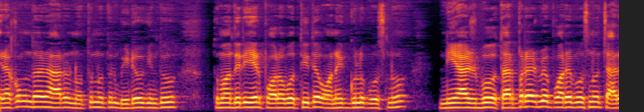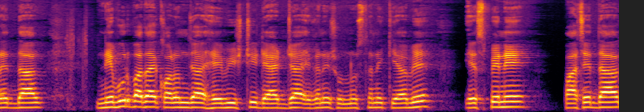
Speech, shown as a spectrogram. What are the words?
এরকম ধরনের আরও নতুন নতুন ভিডিও কিন্তু তোমাদের এর পরবর্তীতে অনেকগুলো প্রশ্ন নিয়ে আসব। তারপরে আসবে পরের প্রশ্ন, চারের দাগ, নেবুর পাতায় কলম যা, হে বৃষ্টি ড্যাট যা, এখানে শূন্যস্থানে কী হবে? স্পেনে, পাঁচের দাগ,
